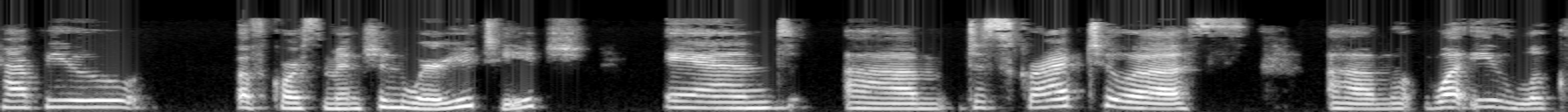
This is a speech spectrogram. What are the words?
have you, of course, mention where you teach and um, describe to us um, what you look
